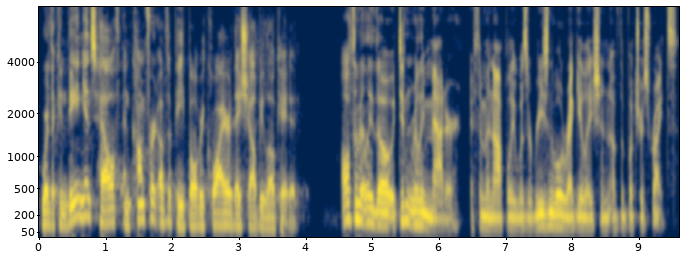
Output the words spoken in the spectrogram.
where the convenience, health, and comfort of the people require they shall be located. Ultimately, though, it didn't really matter if the monopoly was a reasonable regulation of the butcher's rights,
